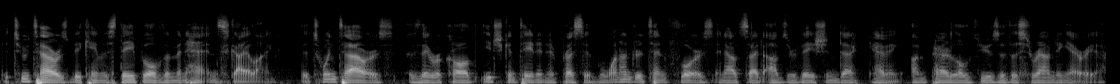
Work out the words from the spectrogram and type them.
The two towers became a staple of the Manhattan skyline. The Twin Towers, as they were called, each contained an impressive 110 floors and outside observation deck having unparalleled views of the surrounding area.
